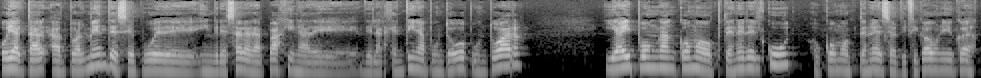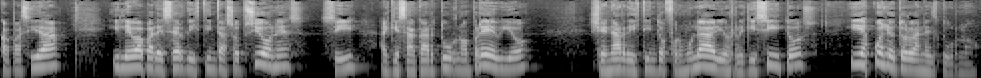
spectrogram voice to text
Hoy actualmente se puede ingresar a la página de, de la argentina.gov.ar y ahí pongan cómo obtener el CUT o cómo obtener el certificado único de discapacidad y le va a aparecer distintas opciones, ¿sí? Hay que sacar turno previo, llenar distintos formularios, requisitos y después le otorgan el turno.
